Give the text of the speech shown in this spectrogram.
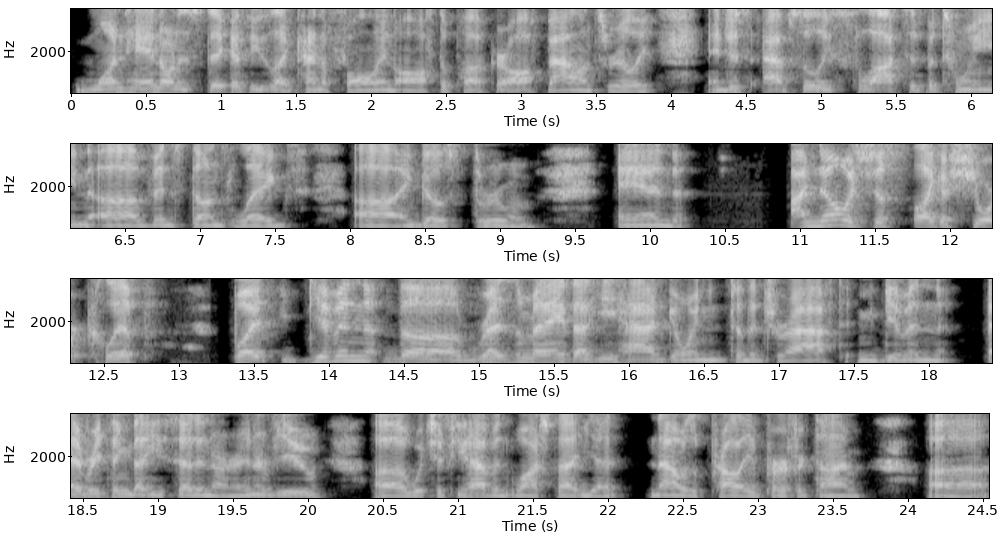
one hand on his stick as he's like kind of falling off the puck or off balance really, and just absolutely slots it between uh, Vince Dunn's legs uh, and goes through him. And I know it's just like a short clip, but given the resume that he had going into the draft and given everything that he said in our interview, uh, which if you haven't watched that yet, now is probably a perfect time uh,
